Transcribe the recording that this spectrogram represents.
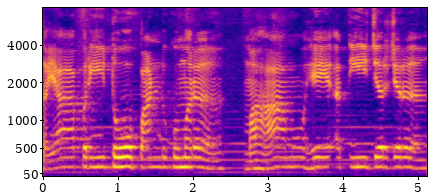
तया परी तो पांडुकुमर महामोहे अति जर्जर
